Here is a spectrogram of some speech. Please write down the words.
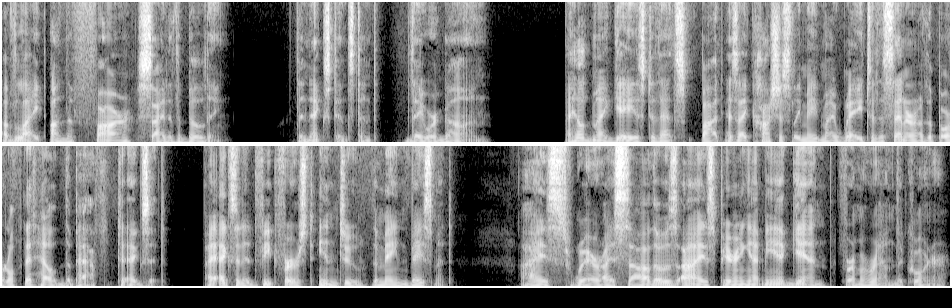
of light on the far side of the building. The next instant, they were gone. I held my gaze to that spot as I cautiously made my way to the center of the portal that held the path to exit. I exited feet first into the main basement. I swear I saw those eyes peering at me again from around the corner.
